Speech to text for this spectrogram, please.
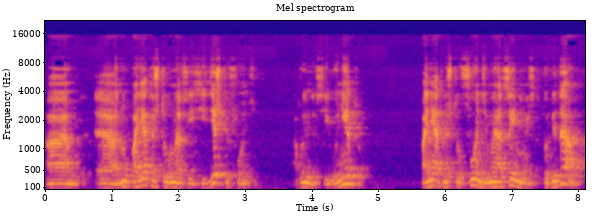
А, а, ну, понятно, что у нас есть издержки в фонде, а в индексе его нету. Понятно, что в фонде мы оцениваемся по бедам,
